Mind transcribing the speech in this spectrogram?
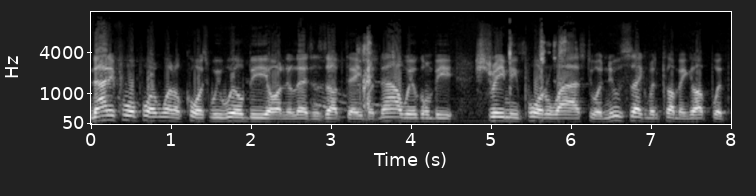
94.1, of course, we will be on the Legends Update, but now we're going to be streaming portal wise to a new segment coming up with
